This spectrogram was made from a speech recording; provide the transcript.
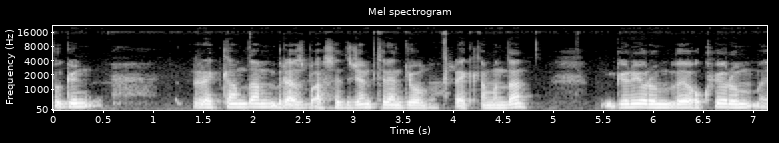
Bugün reklamdan biraz bahsedeceğim. Trendyol reklamından. Görüyorum ve okuyorum. e,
